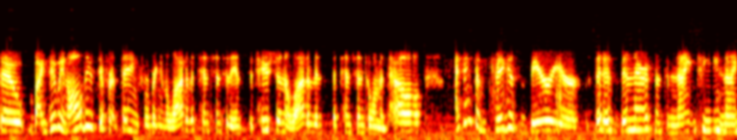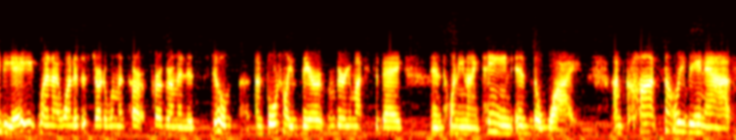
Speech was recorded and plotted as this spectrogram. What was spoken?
So, by doing all these different things, we're bringing a lot of attention to the institution, a lot of attention to women's health. I think the biggest barrier that has been there since 1998 when I wanted to start a women's heart program and is still, unfortunately, there very much today in 2019 is the why. I'm constantly being asked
